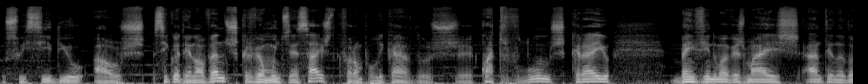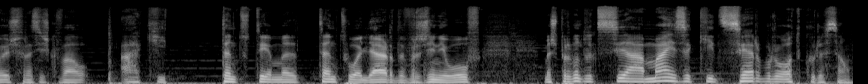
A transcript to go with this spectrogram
o suicídio aos 59 anos, escreveu muitos ensaios, de que foram publicados eh, quatro volumes, creio. Bem-vindo uma vez mais à Antena 2, Francisco Val. Há aqui tanto tema, tanto olhar de Virginia Woolf, mas pergunto-lhe se há mais aqui de cérebro ou de coração.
